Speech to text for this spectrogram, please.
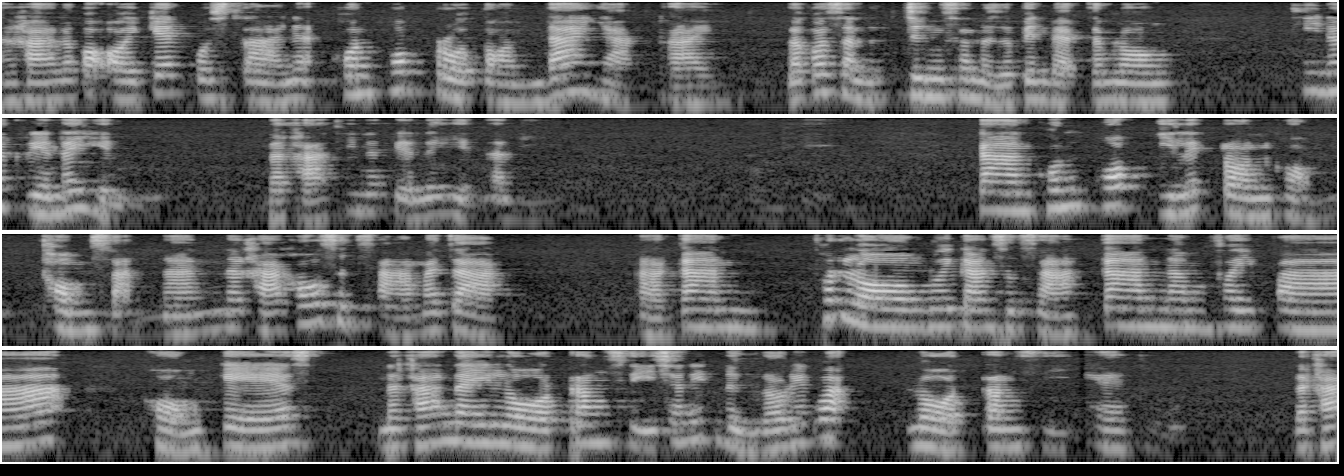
นะคะแล้วก็ออยแกนโพสไตน์เนี่ยค้นพบโปรตอนได้อย่างไร แล้วก็จึงเสนอเป็นแบบจำลองที่นักเรียนได้เห็น นะคะที่นักเรียนได้เห็นอันนี้ การค้นพบอิเล็กตรอนของทอมสันนั้นนะคะเขาศึกษามาจากการทดลองโดยการศึกษาการนำไฟฟ้าของแก๊สนะคะในหลอดรังสีชนิดหนึ่ง เราเรียกว่าหลอดรังสีแคโทดนะคะ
